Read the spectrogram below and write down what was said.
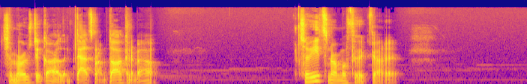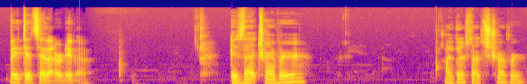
Some roasted garlic. That's what I'm talking about. So he eats normal food. Got it. They did say that already, though. Is that Trevor? I guess that's Trevor.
